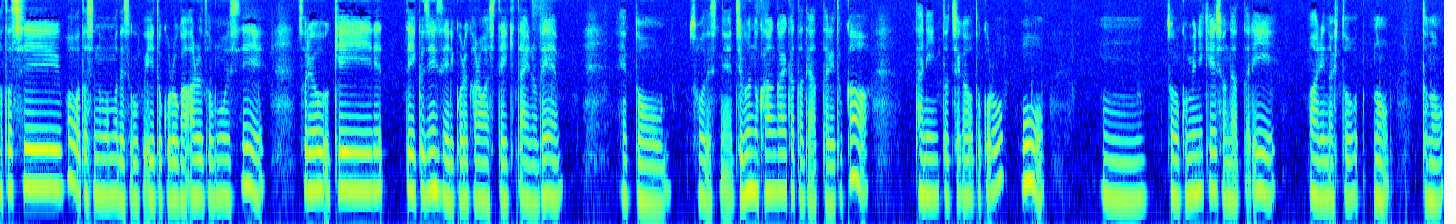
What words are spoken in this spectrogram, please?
私は私のままですごくいいところがあると思うしそれを受け入れていく人生にこれからはしていきたいのでえっとそうですね。自分の考え方であったりとか他人と違うところをうんそのコミュニケーションであったり周りの人のとの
